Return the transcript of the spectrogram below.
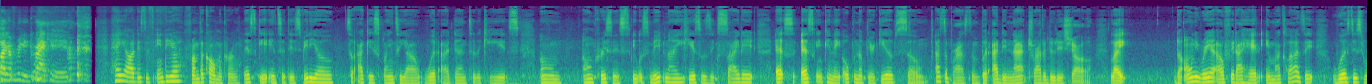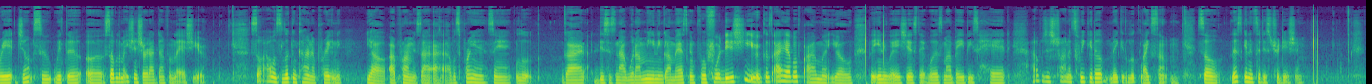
like a freaking crackhead. Hey y'all, this is India from the Coleman Crew. Let's get into this video so I can explain to y'all what I done to the kids. Um, on Christmas, it was midnight. Kids was excited, asking can they open up their gifts. So I surprised them, but I did not try to do this, y'all. Like the only red outfit I had in my closet was this red jumpsuit with the uh, sublimation shirt I done from last year. So I was looking kind of pregnant. Y'all, I promise. I, I, I was praying, saying, Look, God, this is not what I'm meaning. I'm asking for for this year because I have a five month yo. But anyways, yes, that was my baby's head. I was just trying to tweak it up, make it look like something. So let's get into this tradition.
